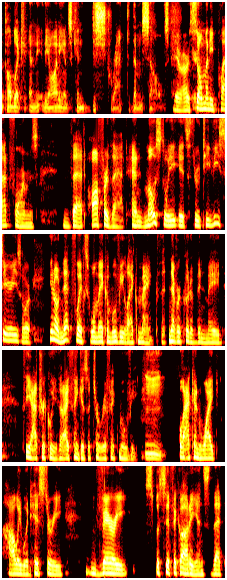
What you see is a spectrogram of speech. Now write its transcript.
the public and the, the audience can distract themselves. There are so many platforms that offer that and mostly it's through tv series or you know netflix will make a movie like mank that never could have been made theatrically that i think is a terrific movie mm. black and white hollywood history very specific audience that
